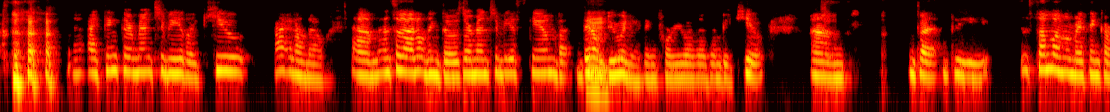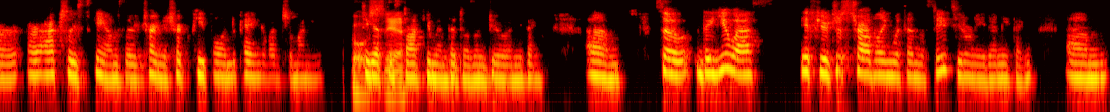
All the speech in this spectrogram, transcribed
I think they're meant to be like cute. I don't know. Um, and so I don't think those are meant to be a scam, but they don't Mm. do anything for you other than be cute. Um, but the some of them I think are are actually scams. They're trying to trick people into paying a bunch of money of to get this yeah. document that doesn't do anything. Um, so the US, if you're just traveling within the states, you don't need anything. Um,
